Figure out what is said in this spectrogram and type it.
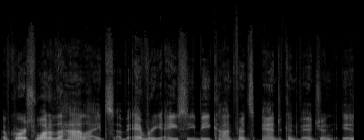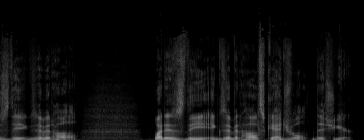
Of course, one of the highlights of every ACB conference and convention is the exhibit hall. What is the exhibit hall schedule this year?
